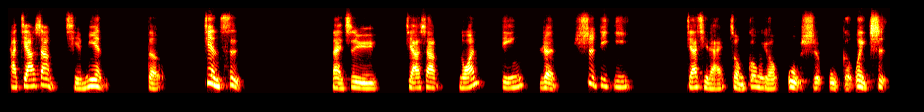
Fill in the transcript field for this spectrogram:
它加上前面的渐次，乃至于加上暖顶忍是第一，加起来总共有五十五个位次，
